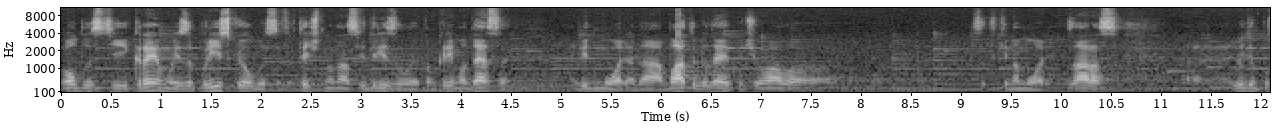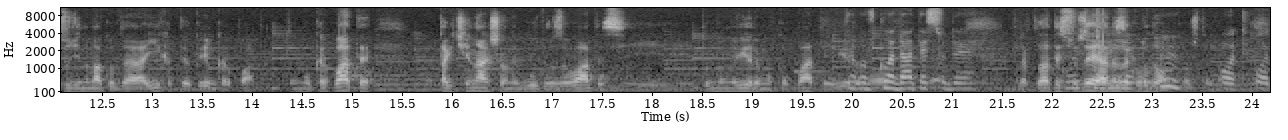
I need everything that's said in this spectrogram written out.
області і Криму і Запорізької області. Фактично нас відрізали, там, крім Одеси, від моря. Да. Багато людей почувало все-таки на морі. Зараз е, людям, по суті, нема куди їхати, окрім Карпат. Тому Карпати так чи інакше вони будуть розвиватись. І тому ми віримо в Карпати. Віримо, Треба вкладати так. сюди. Треба вкладати сюди, а не за кордон Mm. От, от.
